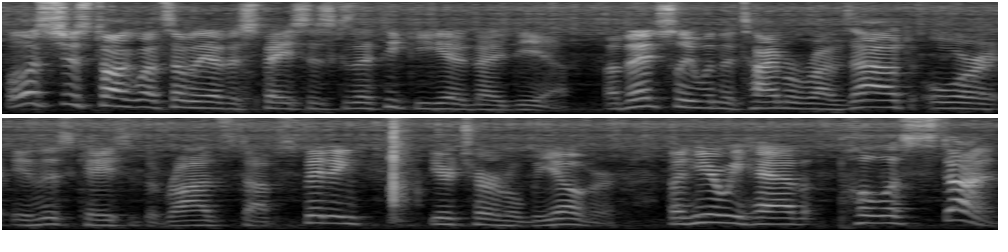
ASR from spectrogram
But let's just talk about some of the other spaces because I think you get an idea. Eventually, when the timer runs out, or in this case, if the rod stops spinning, your turn will be over. But here we have pull a stunt.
